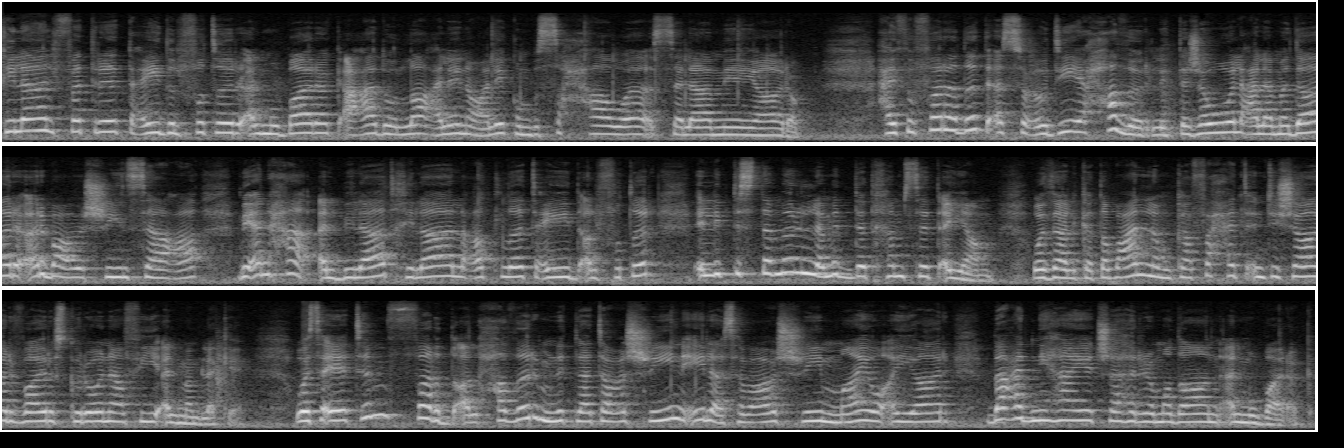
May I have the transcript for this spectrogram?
خلال فترة عيد الفطر المبارك. أعاده الله علينا وعليكم بالصحة والسلامة يا رب. حيث فرضت السعودية حظر للتجول على مدار 24 ساعة بأنحاء البلاد خلال عطلة عيد الفطر اللي بتستمر لمدة خمسة أيام. وذلك طبعا لمكافحة انتشار فيروس كورونا في المملكة. وسيتم فرض الحظر من 23 إلى 27 مايو أيار بعد نهاية شهر رمضان المبارك.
